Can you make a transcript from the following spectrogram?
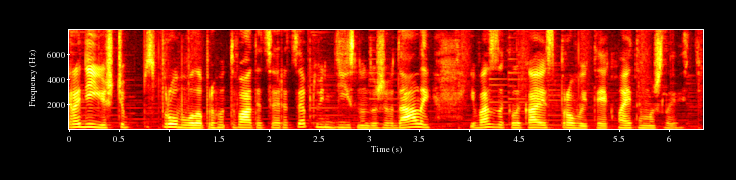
Радію, що спробувала приготувати цей рецепт, він дійсно дуже вдалий і вас закликаю спробуйте, як маєте можливість.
